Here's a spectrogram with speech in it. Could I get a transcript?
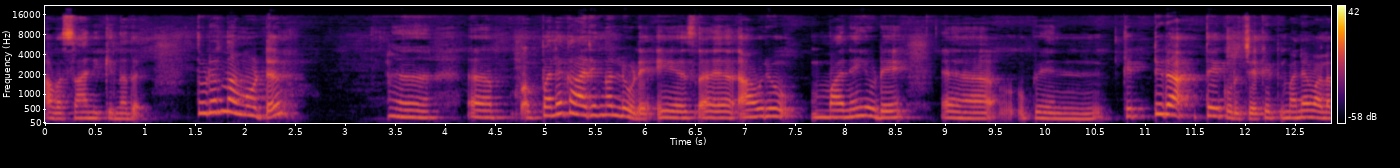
അവസാനിക്കുന്നത്. തുടർന്ന് അങ്ങോട്ട് പല കാര്യങ്ങളിലൂടെ ആ ഒരു മനയുടെ പിന്നെ കെട്ടിടത്തെക്കുറിച്ച് മന വള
